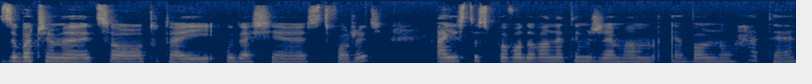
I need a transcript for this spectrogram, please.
Zobaczymy, co tutaj uda się stworzyć. A jest to spowodowane tym, że mam e, wolną chatę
